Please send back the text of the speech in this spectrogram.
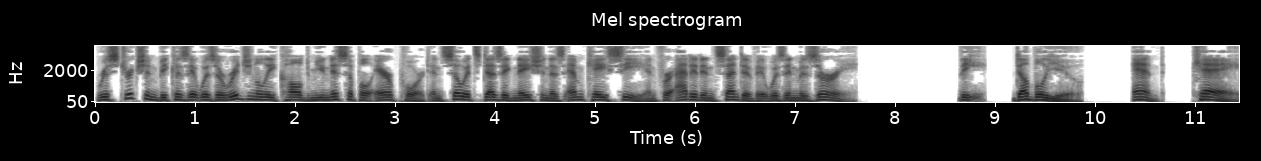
restriction because it was originally called Municipal Airport and so its designation is MKC and for added incentive it was in Missouri. The W and K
